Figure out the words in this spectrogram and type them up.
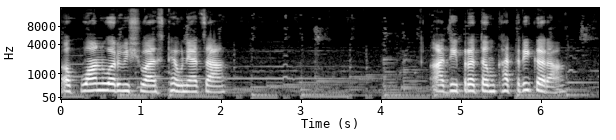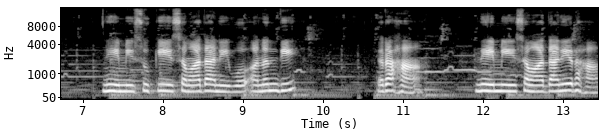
अफवांवर विश्वास ठेवण्याचा. आधी प्रथम खात्री करा. नेहमी सुखी समाधानी व आनंदी रहा. नेहमी समाधानी राहा.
